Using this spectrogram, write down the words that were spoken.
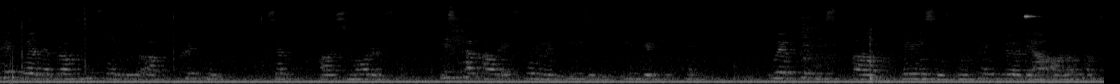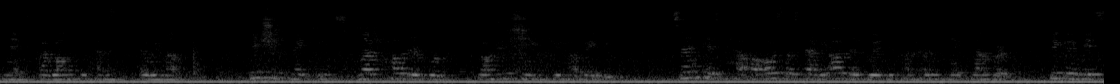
place where the brown tree snake live are pretty some, uh, smaller. This help our experiment easy, easier to plan. We have put these, uh, variances in place where there are a lot of snakes, around two times every month. This should make it much harder for brown tree snakes to have babies. Scientists have also studied other ways to control the snake number. Figuring this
